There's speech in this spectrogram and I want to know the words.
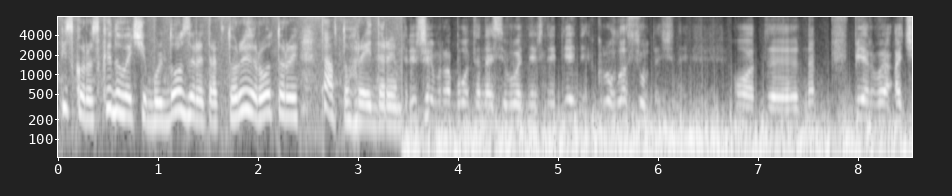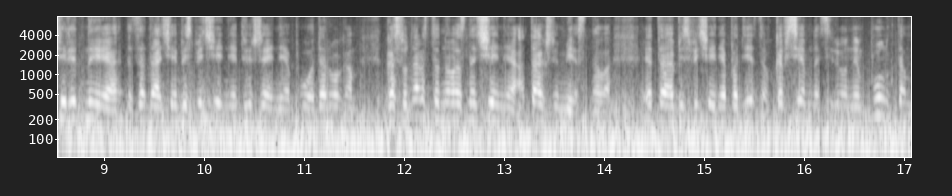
піскорозкидувачі, бульдозери, трактори, ротори та автогрейдери. Режим роботи на сьогоднішній день круглосуточный. Вот, э, на в первоочередные задачи обеспечения движения по дорогам государственного значения, а также местного. Это обеспечение подъездов ко всем населенным пунктам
